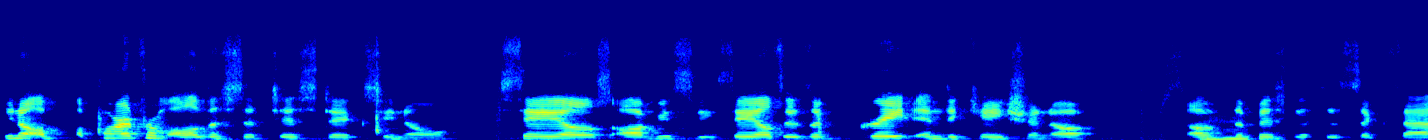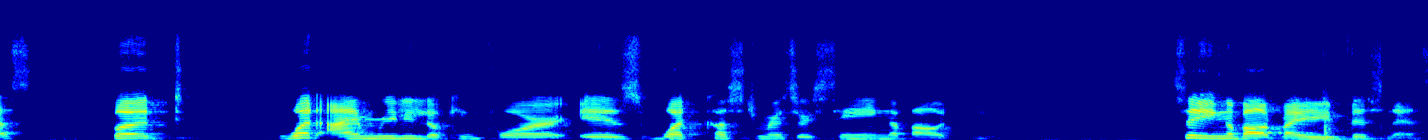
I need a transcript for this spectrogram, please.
You know, apart from all the statistics, you know, sales, obviously, sales is a great indication of, of mm-hmm. the business's success. But what I'm really looking for is what customers are saying about me, saying about my business,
